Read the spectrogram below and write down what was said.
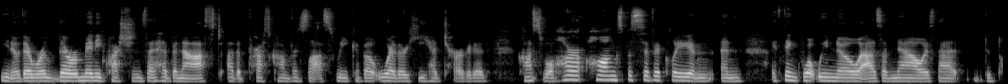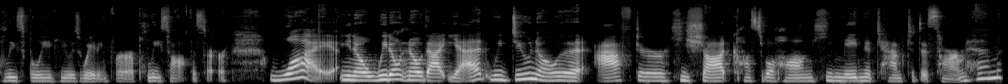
you know there were there were many questions that had been asked at the press conference last week about whether he had targeted Constable Hong specifically, and and I think what we know as of now is that the police believe he was waiting for a police officer. Why? You know, we don't know that yet. We do know that after he shot Constable Hong, he made an attempt to disarm him.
